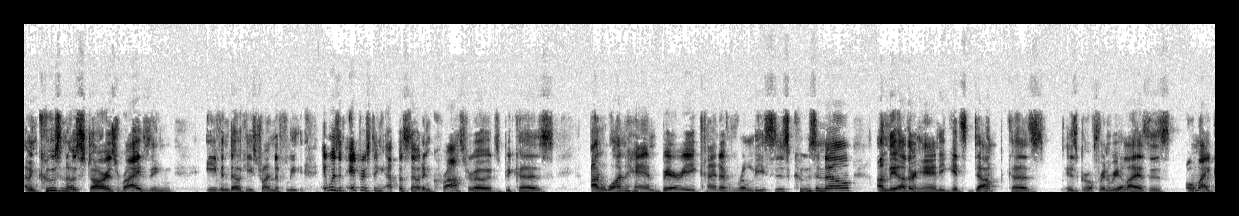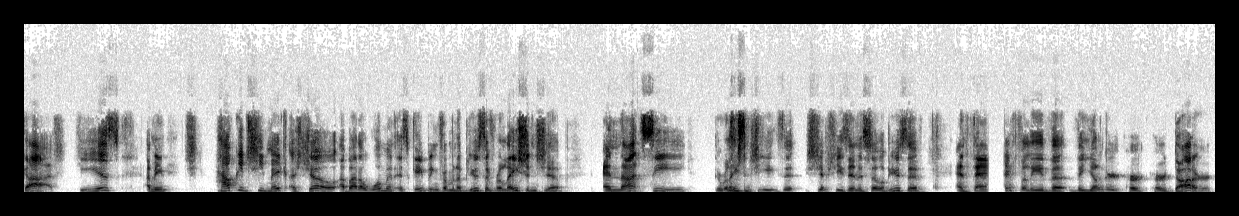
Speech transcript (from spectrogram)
I mean, Cousineau's star is rising, even though he's trying to flee. It was an interesting episode in Crossroads because, on one hand, Barry kind of releases Cousineau. On the other hand, he gets dumped because his girlfriend realizes, oh my gosh, he is. I mean, how could she make a show about a woman escaping from an abusive relationship and not see the relationship she's in is so abusive? And thankfully, the the younger her her daughter,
